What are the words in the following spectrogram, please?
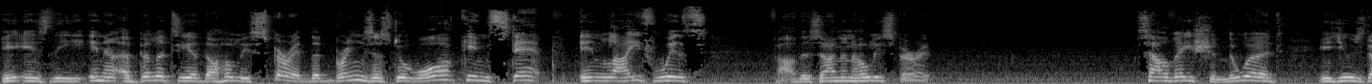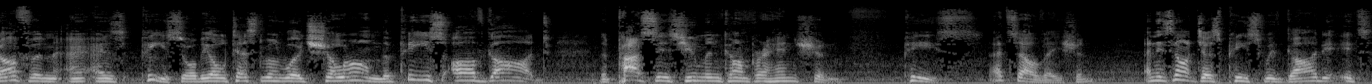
is the inner ability of the Holy Spirit that brings us to walk in step in life with Father, Son, and Holy Spirit. Salvation, the word is used often as peace, or the Old Testament word shalom, the peace of God that passes human comprehension. Peace. That's salvation. And it's not just peace with God, it's,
